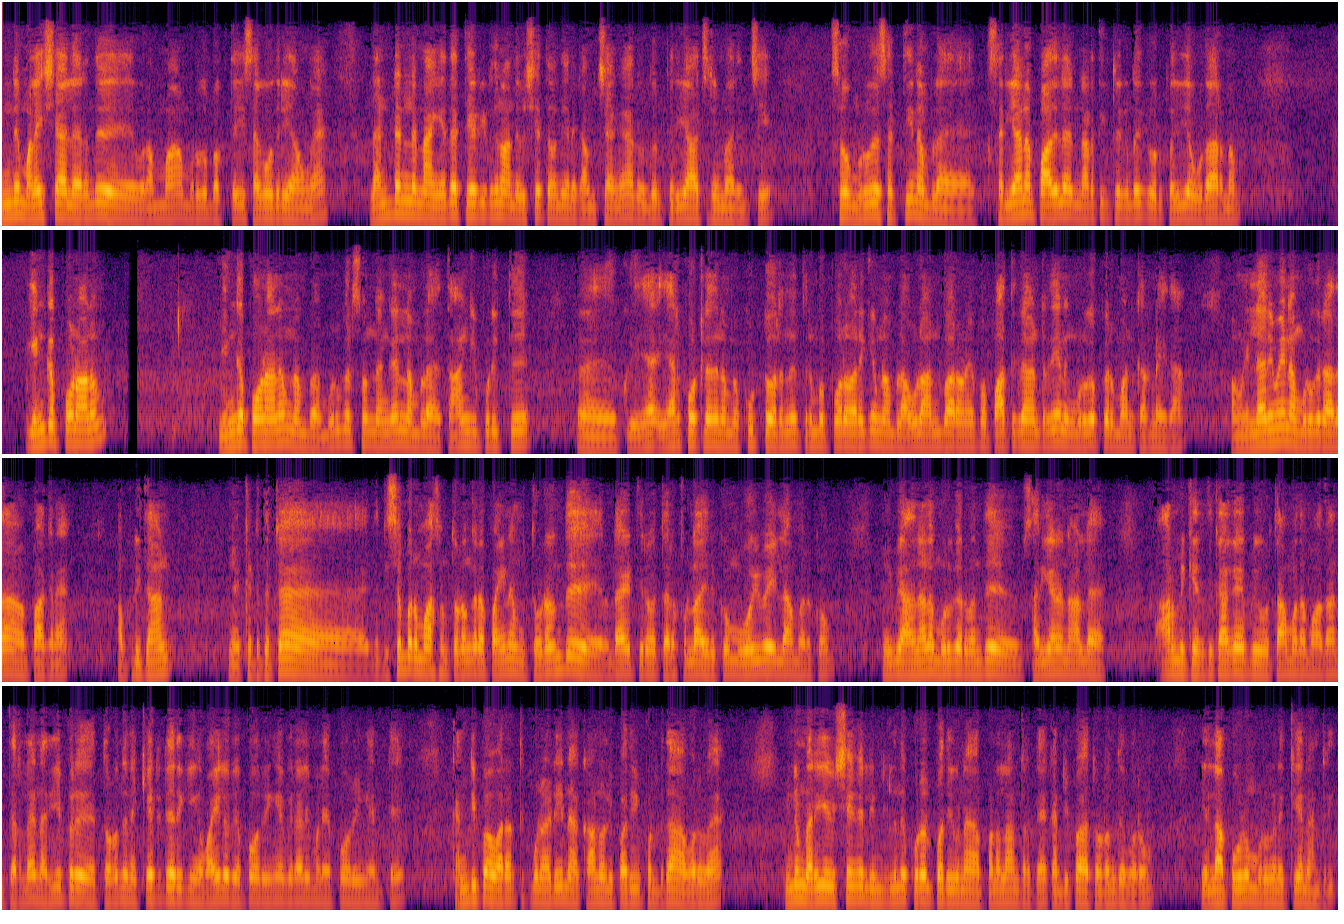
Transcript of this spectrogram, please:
இன்று மலேசியாவிலேருந்து ஒரு அம்மா முருகபக்தை சகோதரி அவங்க லண்டனில் நான் எதை தேடிட்டு இருந்தனோ அந்த விஷயத்தை வந்து எனக்கு அமிச்சாங்க. அது வந்து ஒரு பெரிய ஆச்சரியமாக இருந்துச்சு. ஸோ முருக சக்தி நம்மளை சரியான பாதையில் நடத்திக்கிட்டு இருக்கிறதுக்கு ஒரு பெரிய உதாரணம். எங்கே போனாலும் எங்கே போனாலும் நம்ம முருகர் சொந்தங்கள் நம்மளை தாங்கி பிடித்து ஏர்போர்ட்லேருந்து நம்மளை கூப்பிட்டு வரது திரும்ப போகிற வரைக்கும் நம்மளை அவ்வளோ அன்பாரவணைப்போ பார்த்துக்கிறான்றதே எனக்கு முருகப்பெருமான் கருணை தான். அவங்க எல்லாருமே நான் முருகராக தான் பார்க்குறேன் அப்படி தான் கிட்டத்தட்ட இந்த டிசம்பர் மாதம் தொடங்குற பயணம் தொடர்ந்து ரெண்டாயிரத்தி இருபத்தாறு ஃபுல்லாக இருக்கும். ஓய்வே இல்லாமல் இருக்கும். மேபி அதனால் முருகர் வந்து சரியான நாளில் ஆரம்பிக்கிறதுக்காக இப்படி ஒரு தாமதமாக தான் தெரில நிறைய பேர் தொடர்ந்து என்னை கேட்டுகிட்டே இருக்கீங்க. வயலூர் எப்போ வருவீங்க? விராலிமலை எப்போ வருவீங்கன்ட்டு. கண்டிப்பாக வர்றதுக்கு முன்னாடி நான் காணொலி பதிவு பண்ணிட்டு தான் வருவேன். இன்னும் நிறைய விஷயங்கள் இன்றிலிருந்து குரல் பதிவு நான் பண்ணலான் இருக்கேன். கண்டிப்பாக தொடர்ந்து வரும். எல்லா புகழும் முருகனுக்கே நன்றி.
